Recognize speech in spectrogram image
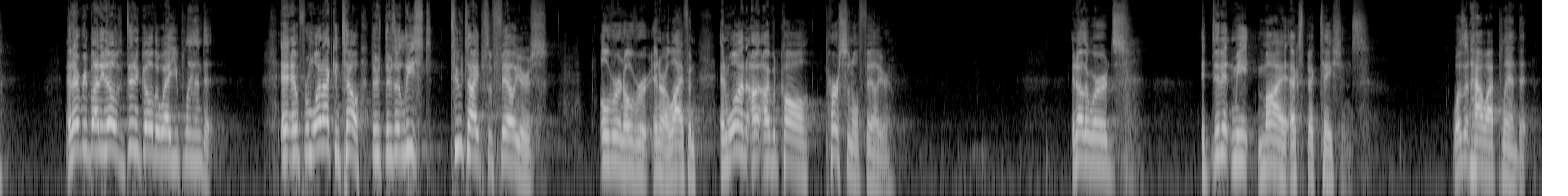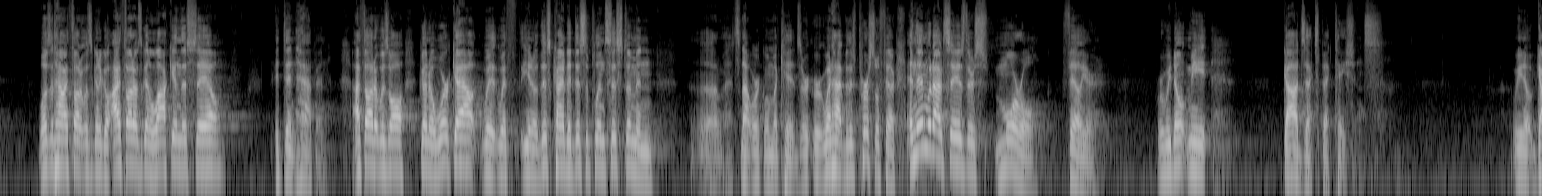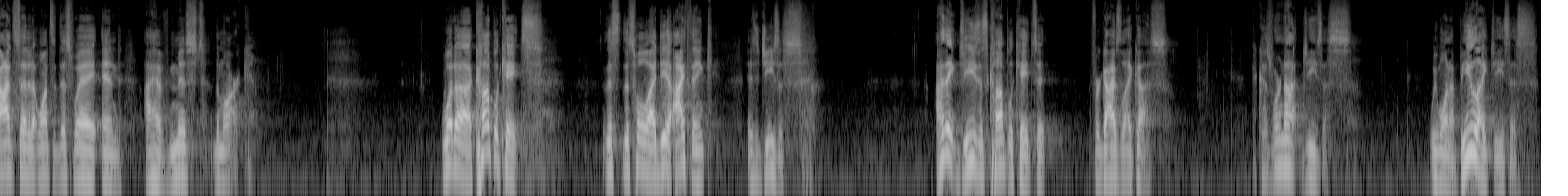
And everybody knows it didn't go the way you planned it. And, and from what I can tell, there, there's at least two types of failures over and over in our life. And, and one I, I would call personal failure. In other words, it didn't meet my expectations. Wasn't how I planned it. Wasn't how I thought it was going to go. I thought I was going to lock in this sale. It didn't happen. I thought it was all going to work out with, with you know this kind of discipline system, and um, it's not working with my kids. Or, or what happened? There's personal failure, and then what I would say is there's moral failure, where we don't meet God's expectations. We know God said it, wants it this way, and I have missed the mark. What uh, complicates this, this whole idea, I think, is Jesus. I think Jesus complicates it for guys like us because we're not Jesus. We want to be like Jesus,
